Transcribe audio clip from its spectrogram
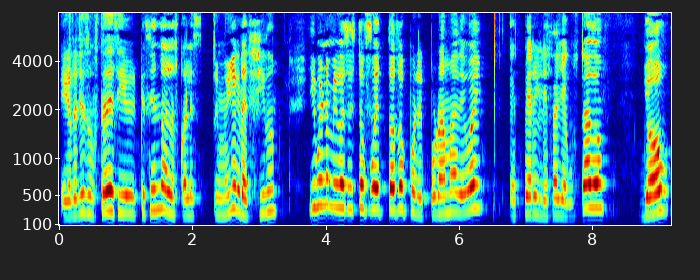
Y gracias a ustedes sigue creciendo, a los cuales estoy muy agradecido. Y bueno amigos, esto fue todo por el programa de hoy. Espero y les haya gustado. Yo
